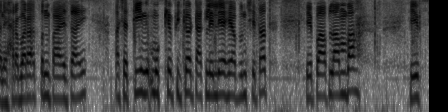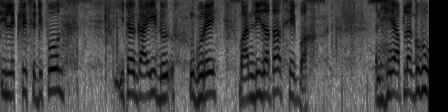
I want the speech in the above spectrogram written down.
आणि हरभरा पण पाहायचा आहे. अशा तीन मुख्य पिकं टाकलेली आहे आपण शेतात. हे पा आपला आंबा हे इलेक्ट्रिसिटी पोल इथं गाई डु गुरे बांधली जातात. हे पहा. आणि हे आपला गहू.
